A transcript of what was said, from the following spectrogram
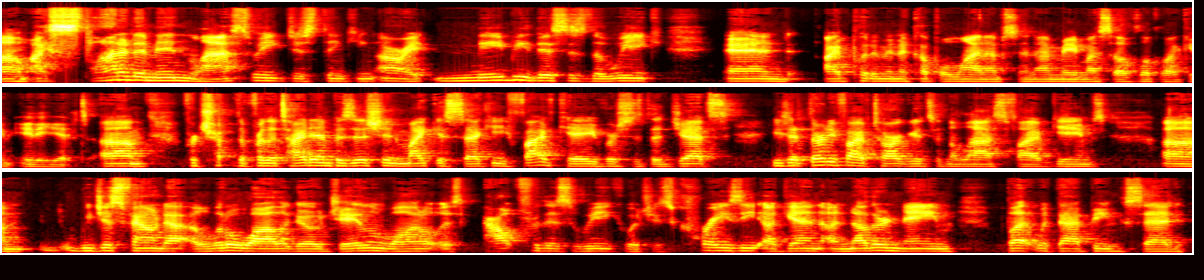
Um, I slotted him in last week, just thinking, all right, maybe this is the week and I put him in a couple lineups, and I made myself look like an idiot. Um, for tr- the, for the tight end position, Mike Gesicki, 5K versus the Jets. He's had 35 targets in the last five games. Um, we just found out a little while ago Jaylen Waddle is out for this week, which is crazy. Again, another name. But with that being said,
